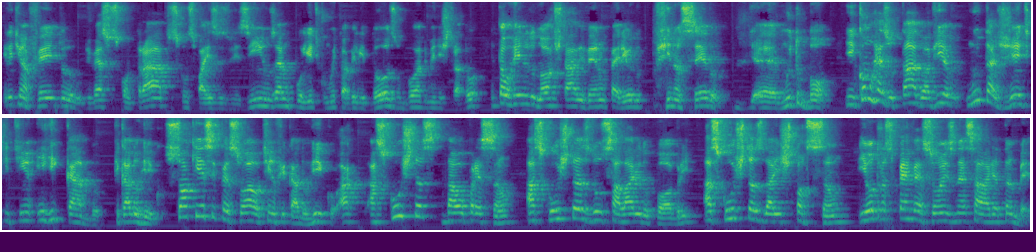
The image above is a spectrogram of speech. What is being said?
Ele tinha feito diversos contratos com os países vizinhos, era um político muito habilidoso, um bom administrador. Então, o Reino do Norte estava vivendo um período financeiro é, muito bom. E como resultado, havia muita gente que tinha enricado, ficado rico. Só que esse pessoal tinha ficado rico às custas da opressão, às custas do salário do pobre, às custas da extorsão e outras perversões nessa área também.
